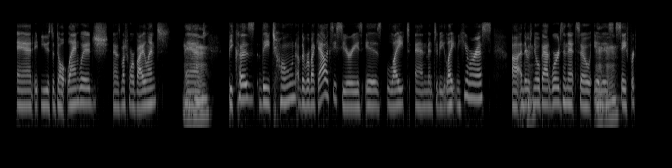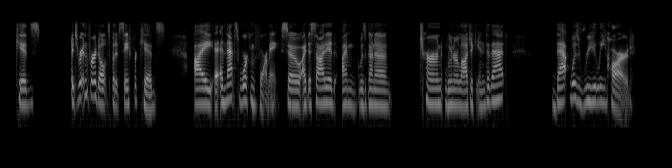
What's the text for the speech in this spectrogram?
and it used adult language and it was much more violent. Mm-hmm. And because the tone of the Robot Galaxy series is light and meant to be light and humorous, uh, and there's mm-hmm. no bad words in it, so it mm-hmm. is safe for kids. It's written for adults, but it's safe for kids. I and that's working for me. So I decided I was gonna turn Lunar Logic into that. That was really hard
